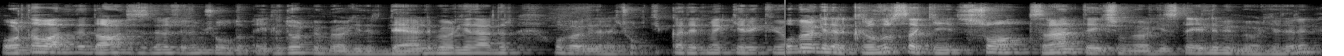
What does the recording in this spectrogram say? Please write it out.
Orta vadede daha önce sizlere söylemiş olduğum 54.000 bölgedir. Değerli bölgelerdir. O bölgelere çok dikkat etmek gerekiyor. O bölgeler kırılırsa ki son trend değişim bölgesi de 50.000 bölgeleri.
